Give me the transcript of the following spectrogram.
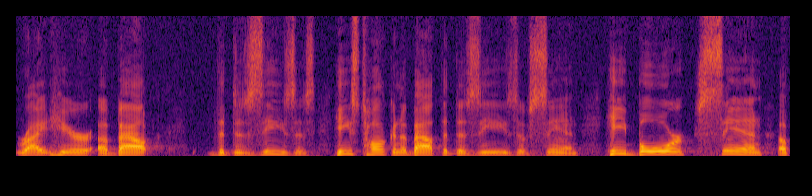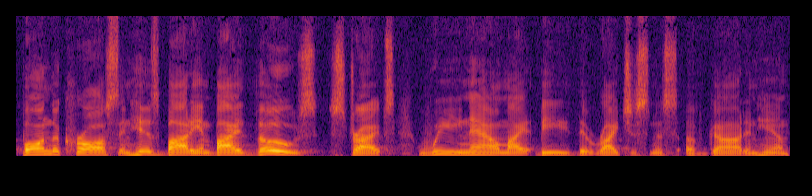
right here about the diseases, he's talking about the disease of sin. He bore sin upon the cross in his body, and by those stripes, we now might be the righteousness of God in him.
